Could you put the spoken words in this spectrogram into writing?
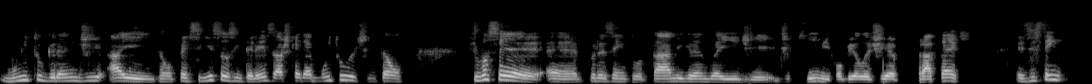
muito grande aí. Então, perseguir seus interesses, eu acho que ele é muito útil. Então, se você, é, por exemplo, está migrando aí de, de química ou biologia para tech, existem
